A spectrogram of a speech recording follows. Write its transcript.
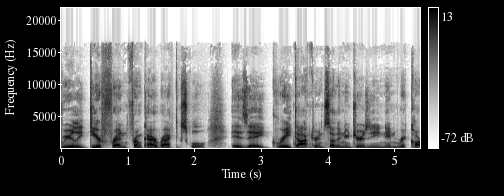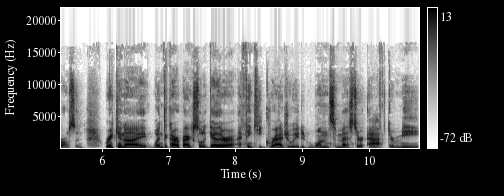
really dear friend from chiropractic school is a great doctor in southern New Jersey named Rick Carlson. Rick and I went to chiropractic school together. I think he graduated one semester after me,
